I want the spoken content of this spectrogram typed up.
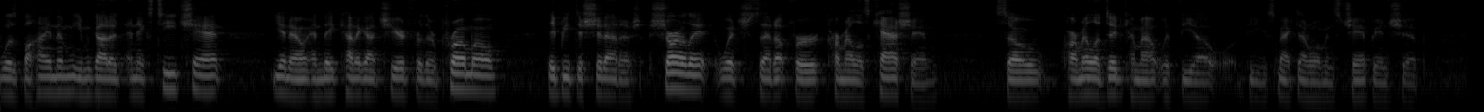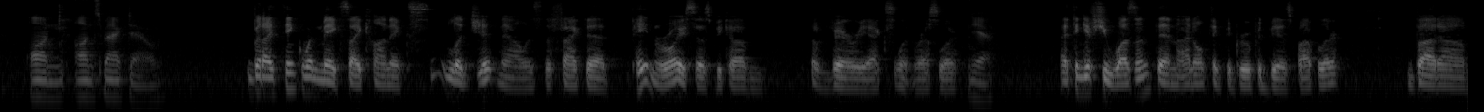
was behind them. Even got an NXT chant, you know, and they kind of got cheered for their promo. They beat the shit out of Charlotte, which set up for Carmella's cash in. So Carmella did come out with the uh, the SmackDown Women's Championship on on SmackDown. But I think what makes Iconics legit now is the fact that Peyton Royce has become a very excellent wrestler. Yeah, I think if she wasn't, then I don't think the group would be as popular. But um,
